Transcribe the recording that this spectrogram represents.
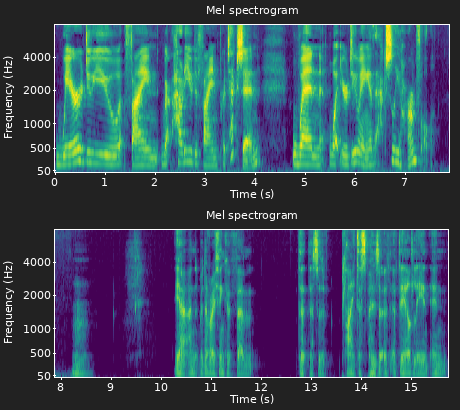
where do you find where, how do you define protection when what you're doing is actually harmful? Mm. Yeah, and whenever I think of um, the the sort of plight, I suppose, of, of the elderly in in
